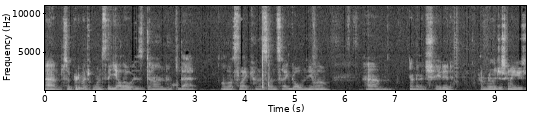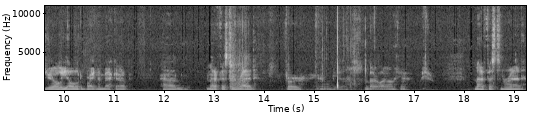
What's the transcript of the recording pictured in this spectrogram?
Um, so pretty much once the yellow is done, that almost like kind of sunset golden yellow, um, and then it's shaded, I'm really just going to use Yriel Yellow to brighten them back up. Um, Metaphiston Red for, here, let me get a better light on here. Metaphiston Red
